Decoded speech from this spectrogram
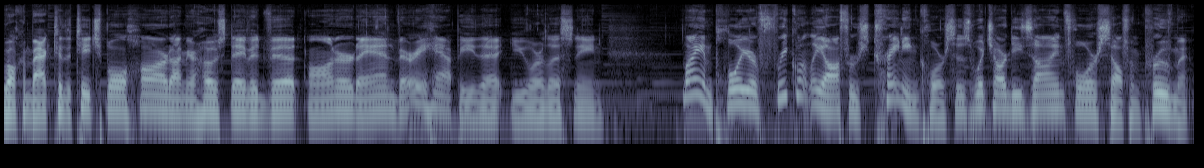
Welcome back to the Teachable Heart. I'm your host, David Vitt. Honored and very happy that you are listening. My employer frequently offers training courses which are designed for self improvement.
